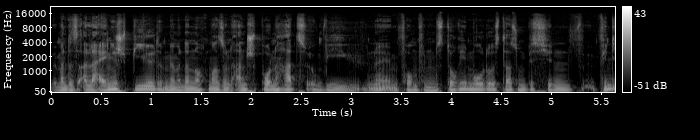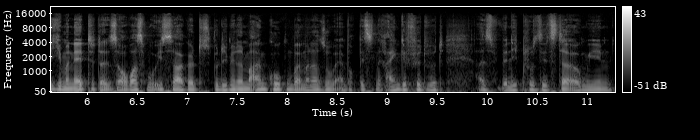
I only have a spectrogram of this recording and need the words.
wenn man das alleine spielt und wenn man dann nochmal so einen Ansporn hat, irgendwie ne, in Form von einem Story-Modus, da so ein bisschen, finde ich immer nett. Das ist auch was, wo ich sage, das würde ich mir dann mal angucken, weil man da so einfach ein bisschen reingeführt wird, als wenn ich plus jetzt da irgendwie ein,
